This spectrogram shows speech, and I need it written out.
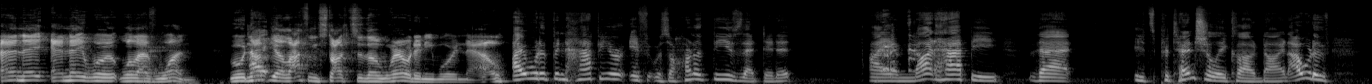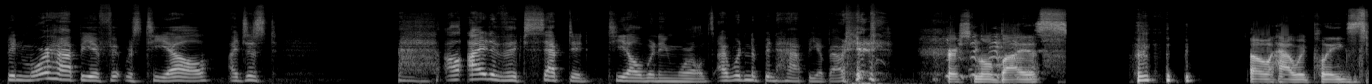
NA NA will will have won. We would not I- be a laughing stock to the world anymore now. I would have been happier if it was a hundred thieves that did it. I am not happy that it's potentially Cloud Nine. I would have been more happy if it was TL. I just, I'll, I'd have accepted TL winning Worlds. I wouldn't have been happy about it. Personal bias. oh, how it plagues.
